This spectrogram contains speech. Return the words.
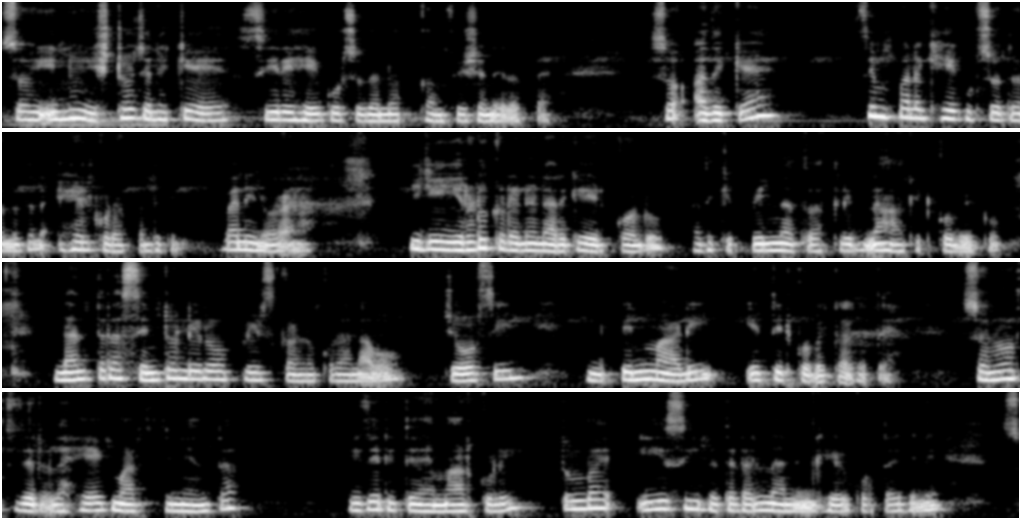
ಸೊ ಇನ್ನೂ ಎಷ್ಟೋ ಜನಕ್ಕೆ ಸೀರೆ ಹೇಗೆ ಉಡ್ಸೋದು ಅನ್ನೋ ಕನ್ಫ್ಯೂಷನ್ ಇರುತ್ತೆ. ಸೊ ಅದಕ್ಕೆ ಸಿಂಪಲಾಗಿ ಹೇಗೆ ಉಡ್ಸೋದು ಅನ್ನೋದನ್ನು ಹೇಳ್ಕೊಡೋಕೆ ಬಂದಿದ್ದೀನಿ. ಬನ್ನಿ ನೋಡೋಣ. ಈಗ ಎರಡು ಕಡೆಯೇ ನರಗೆ ಇಟ್ಕೊಂಡು ಅದಕ್ಕೆ ಪಿನ್ ಅಥವಾ ಕ್ಲಿಪ್ನ ಹಾಕಿಟ್ಕೋಬೇಕು. ನಂತರ ಸೆಂಟ್ರಲ್ಲಿರೋ ಪ್ಲೀಟ್ಸ್ಗಳನ್ನು ಕೂಡ ನಾವು ಜೋಡಿಸಿ ಪಿನ್ ಮಾಡಿ ಎತ್ತಿಟ್ಕೋಬೇಕಾಗುತ್ತೆ. ಸೊ ನೋಡ್ತಿದ್ದೀರಲ್ಲ ಹೇಗೆ ಮಾಡ್ತಿದ್ದೀನಿ ಅಂತ? ಇದೇ ರೀತಿ ಮಾಡ್ಕೊಳ್ಳಿ. ತುಂಬ ಈಸಿ ಮೆಥಡಲ್ಲಿ ನಾನು ನಿಮ್ಗೆ ಹೇಳ್ಕೊಡ್ತಾ ಇದ್ದೀನಿ. ಸೊ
